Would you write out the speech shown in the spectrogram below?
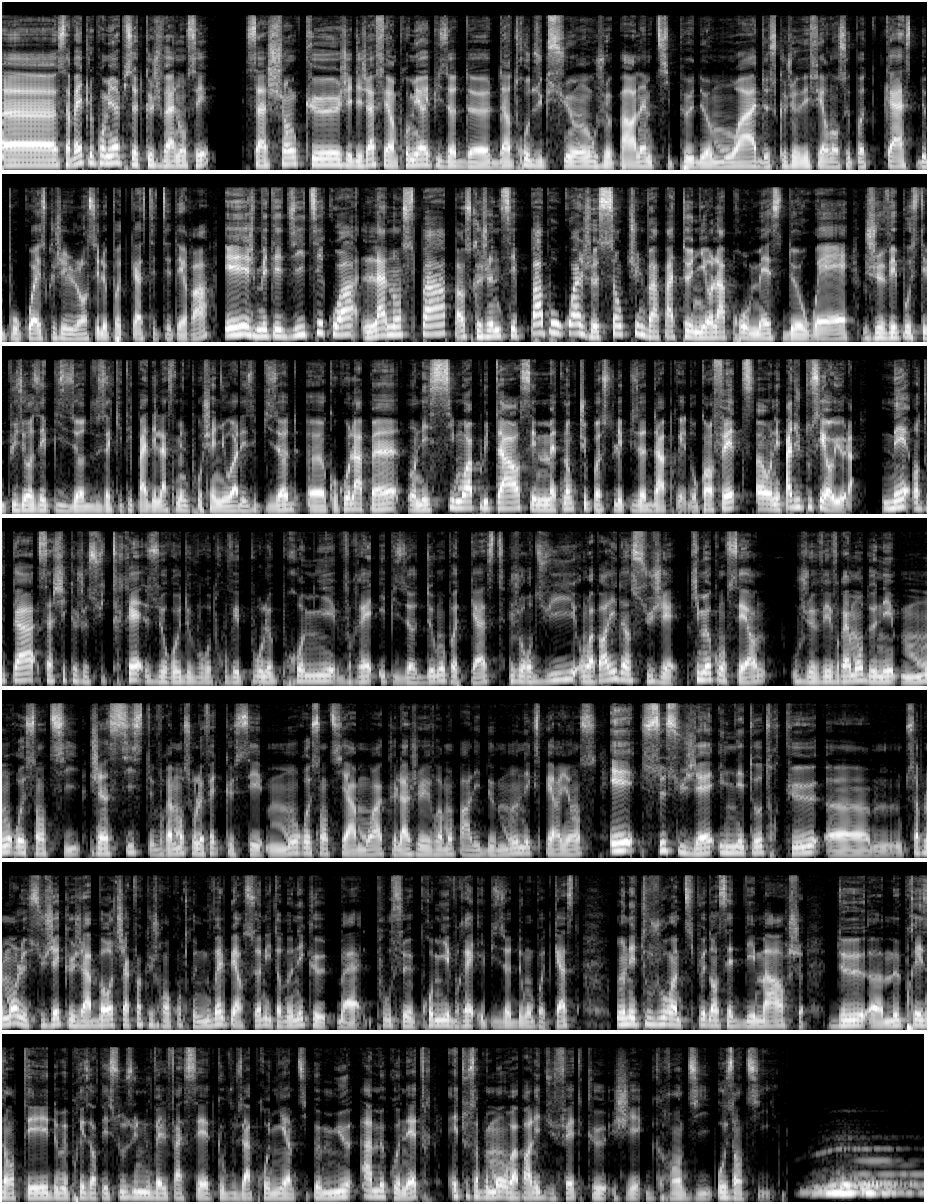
Euh, ça va être le premier épisode que je vais annoncer. Sachant que j'ai déjà fait un premier épisode d'introduction où je parle un petit peu de moi, de ce que je vais faire dans ce podcast, de pourquoi est-ce que j'ai lancé le podcast, etc. Et je m'étais dit, tu sais quoi, l'annonce pas parce que je ne sais pas pourquoi, je sens que tu ne vas pas tenir la promesse de ouais, je vais poster plusieurs épisodes, vous inquiétez pas, dès la semaine prochaine il y aura des épisodes. Euh, Coco Lapin, on est six mois plus tard, c'est maintenant que tu postes l'épisode d'après. Donc en fait, on n'est pas du tout sérieux là. Mais en tout cas, sachez que je suis très heureux de vous retrouver pour le premier vrai épisode de mon podcast. Aujourd'hui, on va parler d'un sujet qui me concerne où je vais vraiment donner mon ressenti. J'insiste vraiment sur le fait que c'est mon ressenti à moi, que là je vais vraiment parler de mon expérience. Et ce sujet, il n'est autre que euh, tout simplement le sujet que j'aborde chaque fois que je rencontre une nouvelle personne, étant donné que bah, pour ce premier vrai épisode de mon podcast, on est toujours un petit peu dans cette démarche de euh, me présenter, de me présenter sous une nouvelle facette, que vous appreniez un petit peu mieux à me connaître. Et tout simplement, on va parler du fait que j'ai grandi aux Antilles.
